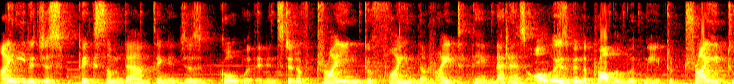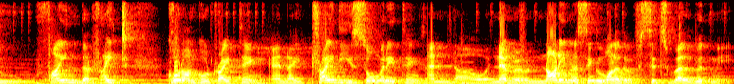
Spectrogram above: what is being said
i need to just pick some damn thing and just go with it instead of trying to find the right thing. That has always been the problem with me to try to find the right quote unquote right thing. And i try these so many things. And uh, never not even a single one of them sits well with me.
